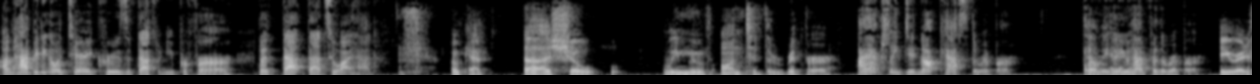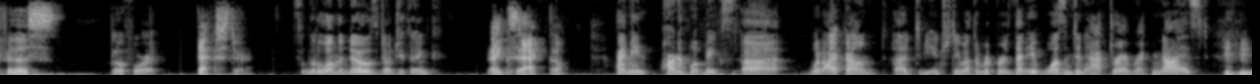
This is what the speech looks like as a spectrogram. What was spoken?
I'm happy to go with Terry Crews if that's what you prefer. But that that's who I had. Okay. Uh, shall we move on to the Ripper? I actually did not cast the Ripper. Tell me who you had for the Ripper. Are you ready for this? Go for it. Dexter. It's a little on the nose, don't you think? Exacto. I mean, part of what makes uh, what I found uh, to be interesting about the Ripper is that it wasn't an actor I recognized, hmm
